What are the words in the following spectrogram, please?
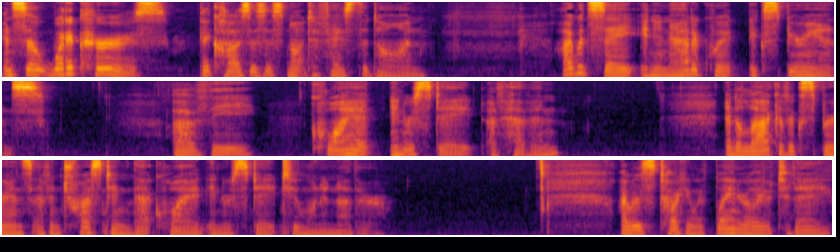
And so, what occurs that causes us not to face the dawn? I would say an inadequate experience of the quiet inner state of heaven and a lack of experience of entrusting that quiet inner state to one another. I was talking with Blaine earlier today.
